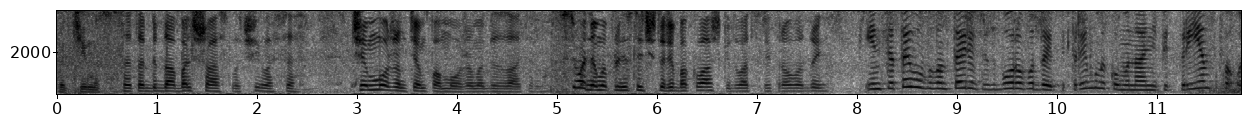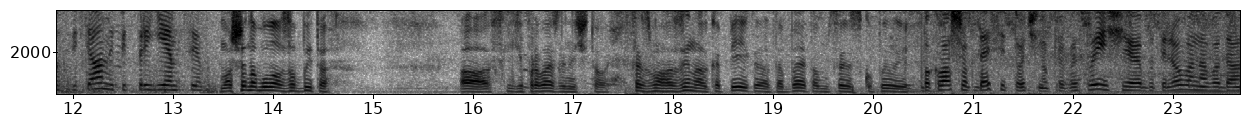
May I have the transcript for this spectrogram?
хоч чимось. Эта беда большая случилась. Чем можем, тем поможем обязательно. Сегодня мы принесли 4 баклажки, 20 литров воды. Ініціативу волонтерів зі збору води підтримали комунальні підприємства, освітяни, підприємці. Машина була забита, а скільки привезли, не читали. Це з магазину копійка, тебе там це скупили. Баклашок 10 точно привезли, і ще бутильована вода.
